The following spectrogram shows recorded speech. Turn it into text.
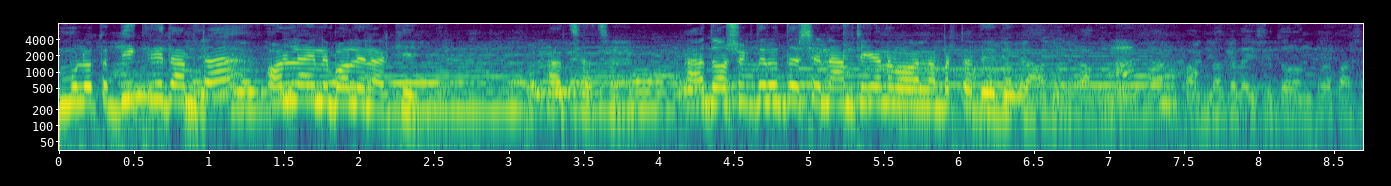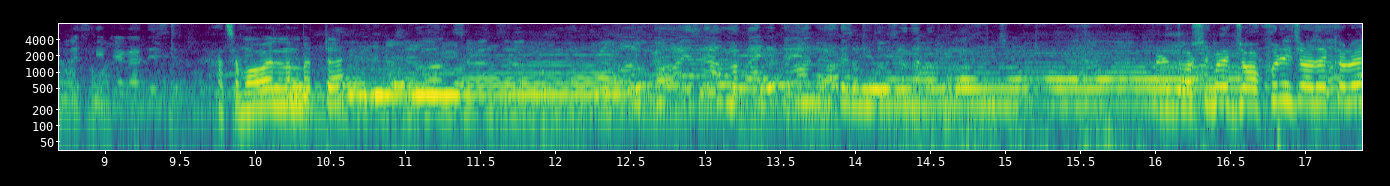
মূলত বিক্রি দামটা অনলাইনে বলেন আর কি। আচ্ছা আচ্ছা। আর দর্শকদের উদ্দেশ্যে নাম, ঠিকানা মোবাইল নাম্বারটা দিয়ে দিবেন। আচ্ছা মোবাইল নাম্বারটা মানে দর্শক ভাই যখনই যোগাযোগ করবে?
